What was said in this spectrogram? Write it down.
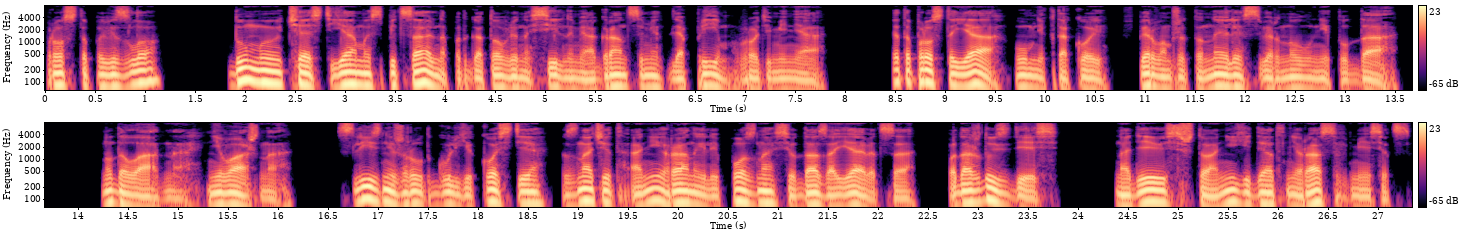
Просто повезло? Думаю, часть ямы специально подготовлена сильными огранцами для прим вроде меня. Это просто я, умник такой, в первом же туннеле свернул не туда. Ну да ладно, неважно. Слизни жрут гульи кости, значит, они рано или поздно сюда заявятся. Подожду здесь. Надеюсь, что они едят не раз в месяц.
